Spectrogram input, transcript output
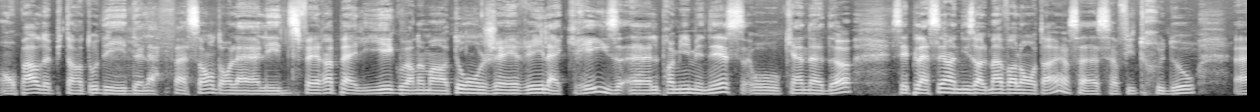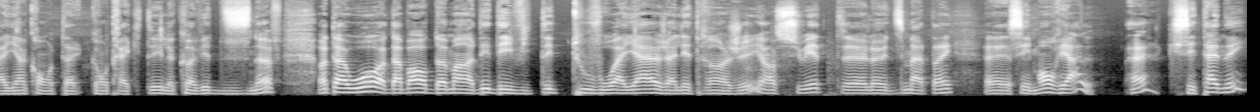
on parle depuis tantôt de la façon dont les différents paliers gouvernementaux ont géré la crise. Euh, le premier ministre au Canada s'est placé en isolement volontaire, ça, Sophie Trudeau euh, ayant contracté le COVID-19. Ottawa a d'abord demandé d'éviter tout voyage à l'étranger. Ensuite, lundi matin, c'est Montréal hein, qui s'est tanné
